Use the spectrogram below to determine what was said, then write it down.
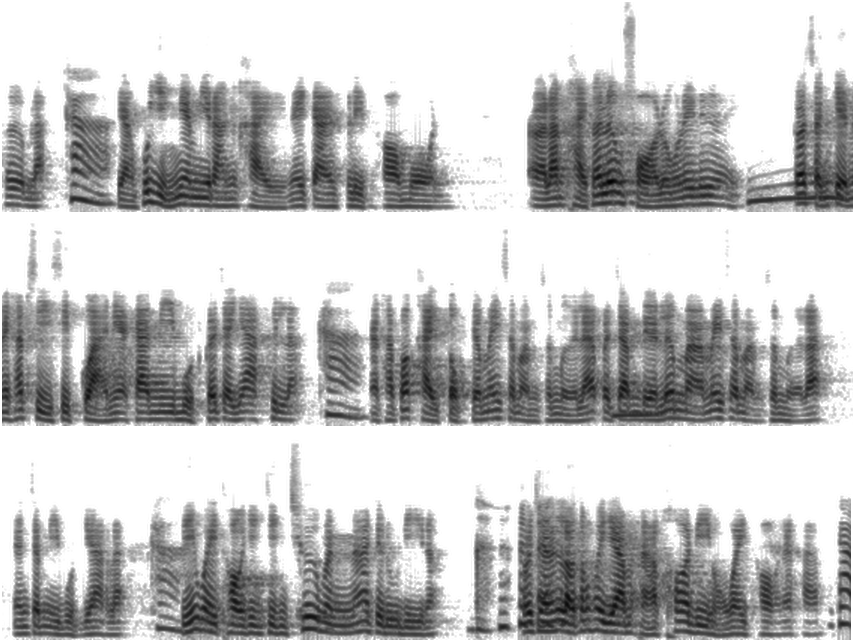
เพิ่มละค่ะอย่างผู้หญิงเนี่ยมีรังไข่ในการผลิตฮอร์โมนเอ่อ รังไข่ก็เริ่มฝ่อลงเรื่อยอืมๆก็สังเกตไหมครับ 40 กว่าเนี่ยการมีบุตรก็จะยากขึ้นละค่ะนะครับเพราะไข่ตกจะไม่สม่ำเสมอแล้วประจำอืมเดือนเริ่มมาไม่สม่ำเสมอละงั้นจะมีบุตรยากละค่ะนี่วัยทองจริง ๆ ชื่อมันน่าจะดูดีนะเพราะฉะนั้นเราต้องพยายามหาข้อดีของวัยทองนะครับค่ะ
